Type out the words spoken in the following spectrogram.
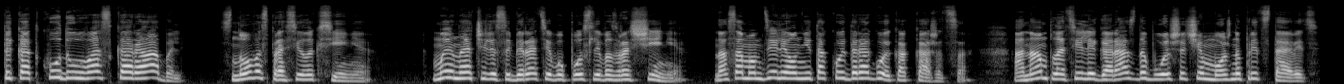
«Так откуда у вас корабль?» — снова спросила Ксения. «Мы начали собирать его после возвращения. На самом деле он не такой дорогой, как кажется а нам платили гораздо больше, чем можно представить.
